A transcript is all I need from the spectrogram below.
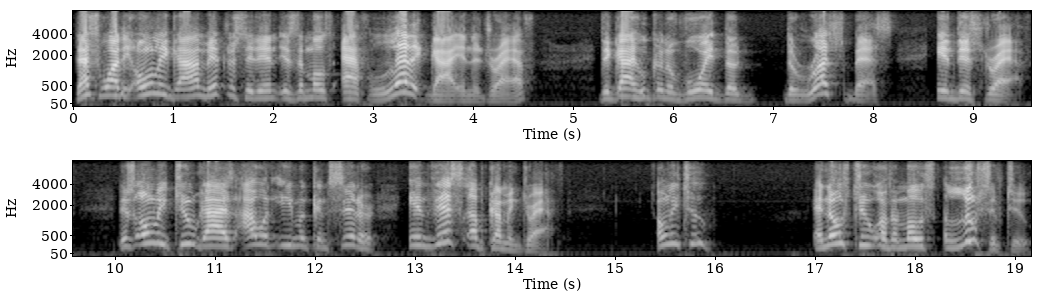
That's why the only guy I'm interested in is the most athletic guy in the draft, the guy who can avoid the the rush best in this draft. There's only two guys I would even consider in this upcoming draft. Only two. And those two are the most elusive two.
